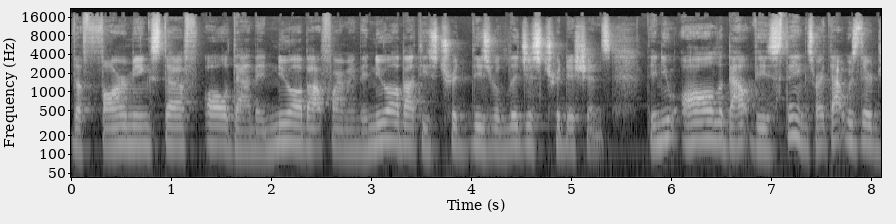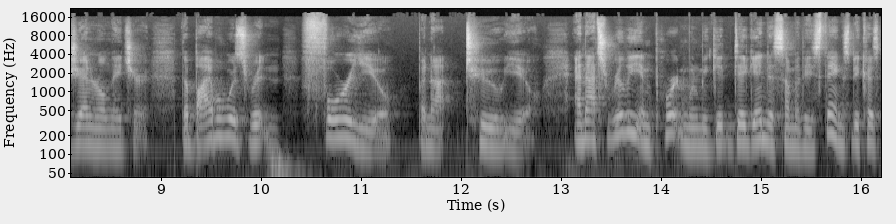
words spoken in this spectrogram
the farming stuff all down. They knew all about farming. They knew all about these tra- these religious traditions. They knew all about these things, right? That was their general nature. The Bible was written for you, but not to you. And that's really important when we get dig into some of these things because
